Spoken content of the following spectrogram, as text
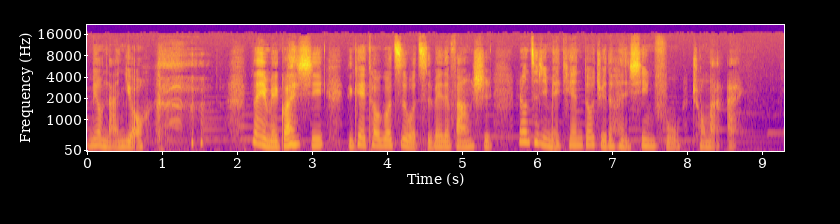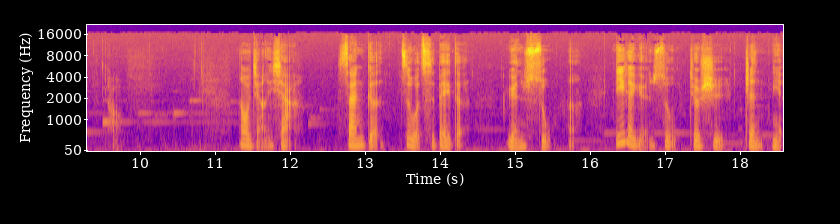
没有男友，那也没关系，你可以透过自我慈悲的方式，让自己每天都觉得很幸福，充满爱。好，那我讲一下三个自我慈悲的元素啊。第一个元素就是正念，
